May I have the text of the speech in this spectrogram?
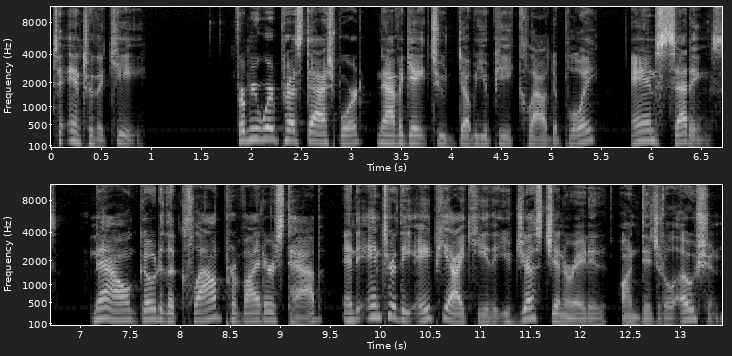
to enter the key. From your WordPress dashboard, navigate to WP Cloud Deploy and Settings. Now go to the Cloud Providers tab and enter the API key that you just generated on DigitalOcean.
